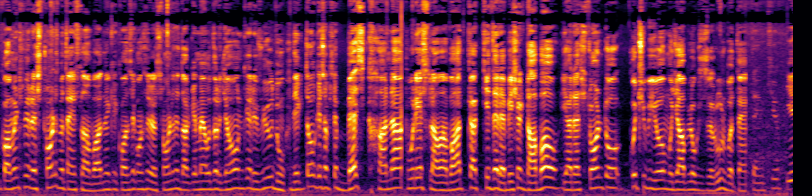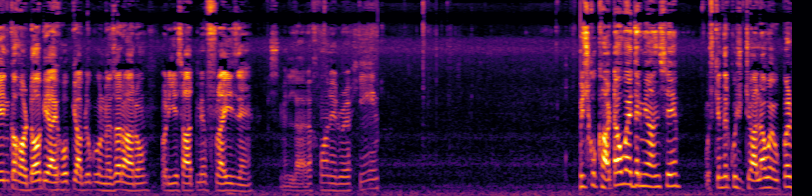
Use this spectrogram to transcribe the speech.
कॉमेंट्स में रेस्टोरेंट बताए इस्लामाबाद में कौन से कौन से रेस्टोरेंट है, ताकि मैं उधर जाऊँ, उनके रिव्यू दूँ। देखता हूँ कि सबसे बेस्ट खाना पूरे इस्लामाबाद का किधर है? बेशक ढाबा हो या रेस्टोरेंट हो कुछ भी हो मुझे आप लोग ज़रूर बताएँ। थैंक यू ये इनका हॉट डॉग है आई होप कि आप लोगों को नज़र आ रहा हूँ और ये साथ में फ्राइज हैं। बिस्मिल्लाहिर्रहमानिर्रहीम। फ़िश को काटा हुआ है दरमियान से उसके अंदर कुछ डाला हुआ है ऊपर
